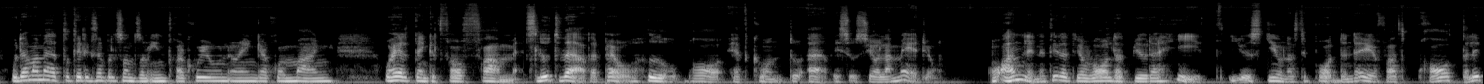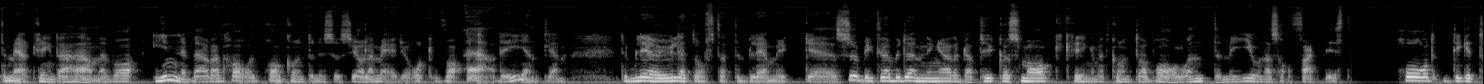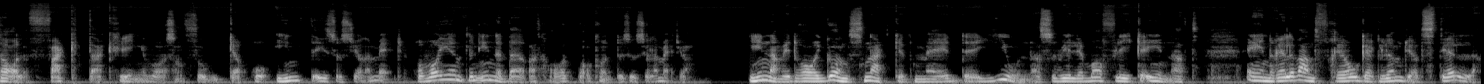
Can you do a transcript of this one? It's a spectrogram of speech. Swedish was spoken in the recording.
Och där man mäter till exempel sånt som interaktion och engagemang och helt enkelt får fram ett slutvärde på hur bra ett konto är i sociala medier. Och anledningen till att jag valde att bjuda hit just Jonas till podden det är ju för att prata lite mer kring det här med vad innebär det att ha ett bra konto i sociala medier och vad är det egentligen? Det blir ju lätt ofta att det blir mycket subjektiva bedömningar, det blir tycke och smak kring om ett konto är bra eller inte, men Jonas har faktiskt hård digital fakta kring vad som funkar och inte i sociala medier och vad egentligen innebär att ha ett bra konto i sociala medier. Innan vi drar igång snacket med eh, Jonas så vill jag bara flika in att en relevant fråga glömde jag att ställa.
